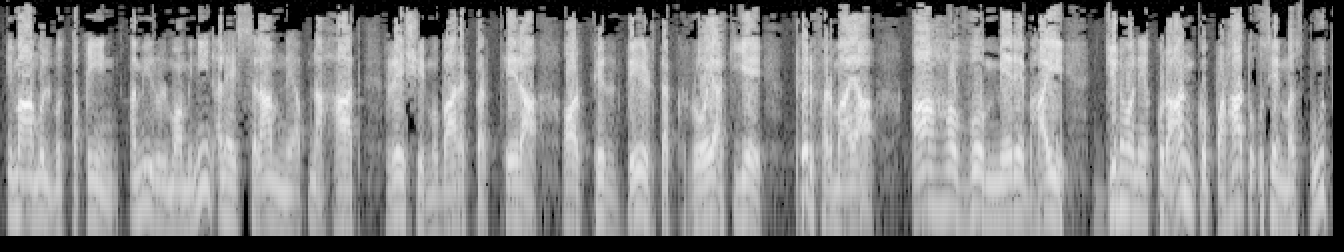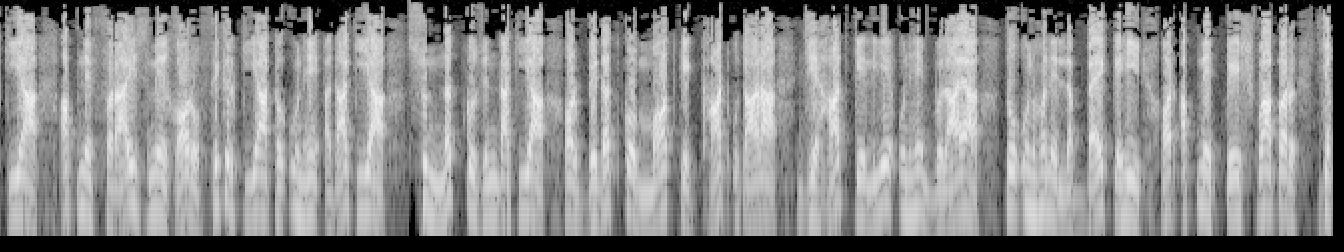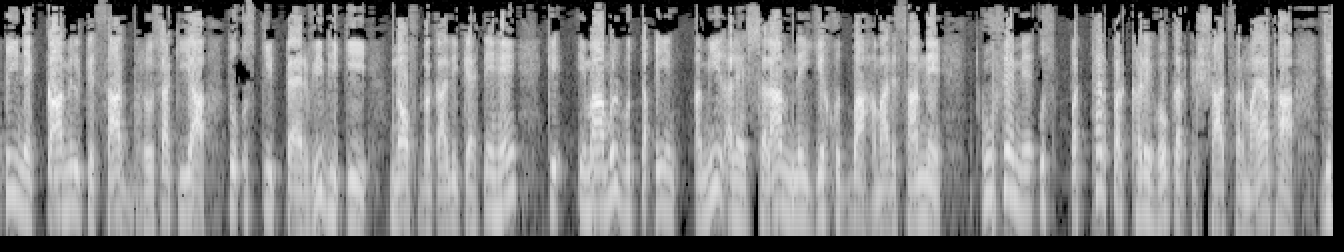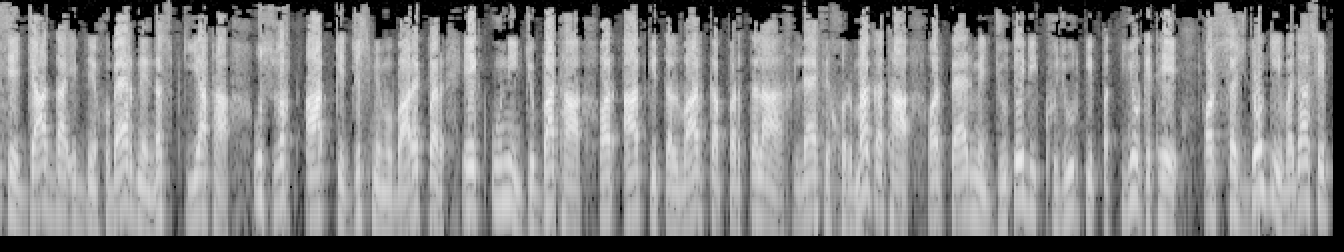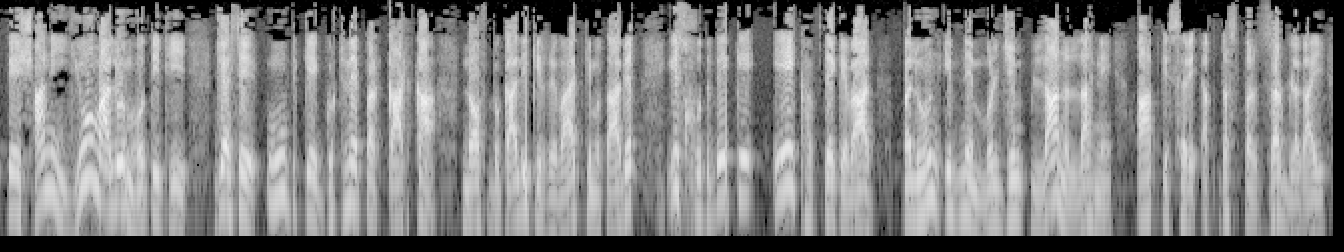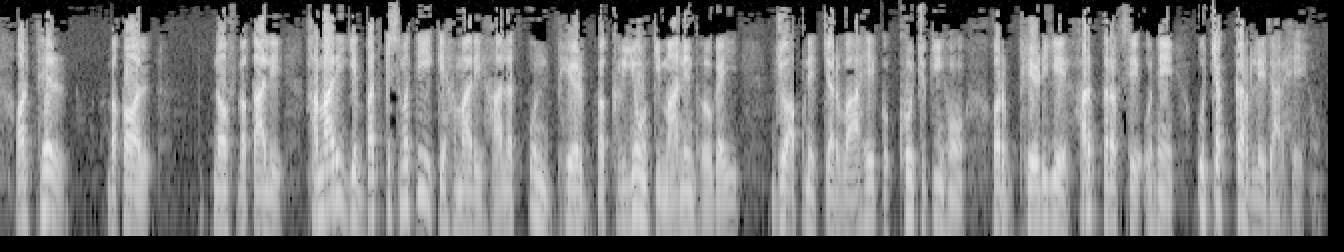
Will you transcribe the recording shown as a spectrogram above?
امام المتقین امیر المومنین علیہ السلام نے اپنا ہاتھ ریش مبارک پر پھیرا اور پھر دیر تک رویا کیے، پھر فرمایا آہ وہ میرے بھائی، جنہوں نے قرآن کو پڑھا تو اسے مضبوط کیا، اپنے فرائض میں غور و فکر کیا تو انہیں ادا کیا، سنت کو زندہ کیا اور بدت کو موت کے گھاٹ اتارا، جہاد کے لیے انہیں بلایا تو انہوں نے لبیک کہی اور اپنے پیشوا پر یقین کامل کے ساتھ بھروسہ کیا تو اس کی پیروی بھی کی۔ نوف بکالی کہتے ہیں کہ امام المتقین امیر علیہ السلام نے یہ خطبہ ہمارے سامنے کوفے میں اس پتھر پر کھڑے ہو کر ارشاد فرمایا تھا، جسے جادہ ابن حبیر نے نصب کیا تھا۔ اس وقت آپ کے جسم مبارک پر ایک اونی جبا تھا اور آپ کی تلوار کا پرتلا لیف خرما کا تھا اور پیر میں جوتے بھی کھجور کی پتیوں کے تھے اور سجدوں کی وجہ سے پیشانی یوں معلوم ہوتی تھی جیسے اونٹ کے گھٹنے پر کاٹ کا نوف بکالی کی روایت کے مطابق اس خطبے کے ایک ہفتے کے بعد ملون ابن ملجم لان اللہ نے آپ کے سر اقدس پر ضرب لگائی اور پھر بقول، نوف بکالی ہماری یہ بدقسمتی کہ ہماری حالت ان بھیڑ بکریوں کی مانند ہو گئی جو اپنے چرواہے کو کھو چکی ہوں اور بھیڑیے ہر طرف سے انہیں اچک کر لے جا رہے ہوں۔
